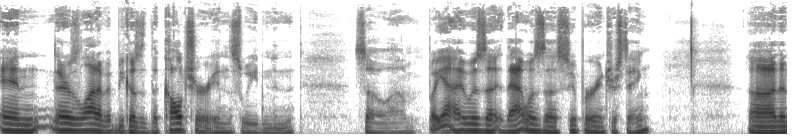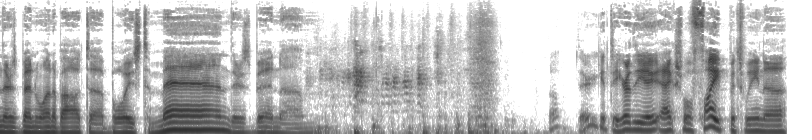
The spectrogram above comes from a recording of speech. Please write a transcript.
and there's a lot of it because of the culture in Sweden, and so. Um, but yeah, it was. Uh, that was uh, super interesting. Uh, then there's been one about uh, Boyz II Men. There's been. Um, oh, there you get to hear the actual fight between. Uh,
